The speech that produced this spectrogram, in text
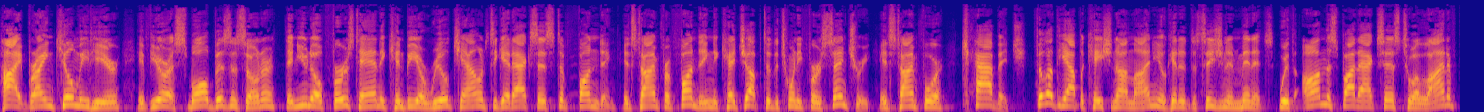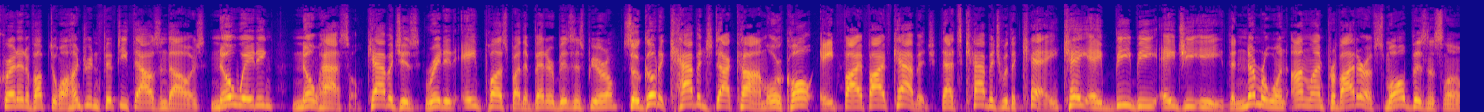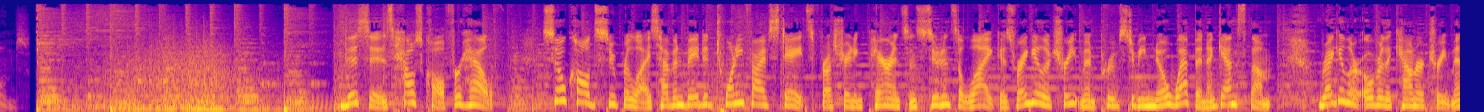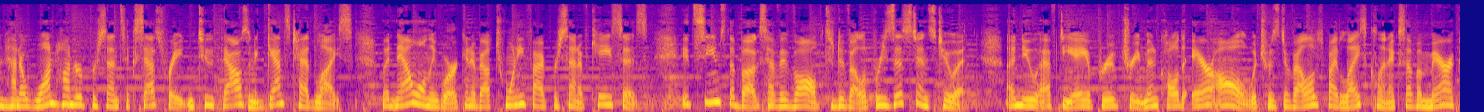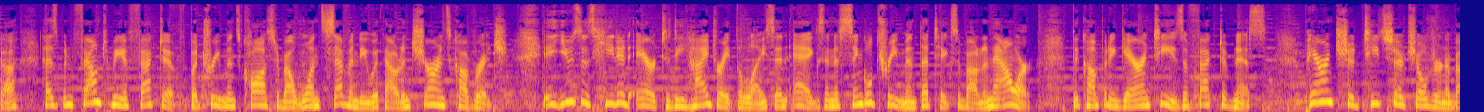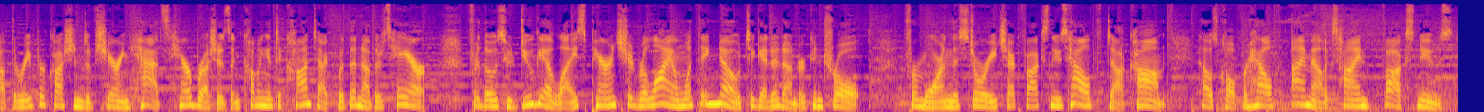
Hi, Brian Kilmeade here. If you're a small business owner, then you know firsthand it can be a real challenge to get access to funding. It's time for funding to catch up to the 21st century. It's time for Kabbage. Fill out the application online and you'll get a decision in minutes with on the spot access to a line of credit of up to $150,000. No waiting, no hassle. Kabbage is rated A plus by the Better Business Bureau. So go to Kabbage.com or call 855 Kabbage. That's cabbage with a K, K A B B A G E, the number one online provider of small business loans. This is Housecall for Health. So called super lice have invaded 25 states, frustrating parents and students alike as regular treatment proves to be no weapon against them. Regular over the counter treatment had a 100% success rate in 2000 against head lice, but now only work in about 25% of cases. It seems the bugs have evolved to develop resistance to it. A new FDA approved treatment called AirAlle, which was developed by Lice Clinics of America, has been found to be effective, but treatments cost about 170 without insurance coverage. It uses heated air to dehydrate the lice and eggs in a single treatment that takes about an hour. The company guarantees effectiveness. Parents should teach their children about the repercussions of sharing hats, hairbrushes, and coming into contact with another's hair. For those who do get lice, parents should rely on what they know to get it under control. For more on this story, check foxnewshealth.com. Housecall for Health, I'm Alex Hein, Fox News.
